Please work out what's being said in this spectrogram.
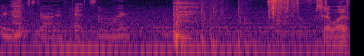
You're not throwing a fit somewhere. Say what?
